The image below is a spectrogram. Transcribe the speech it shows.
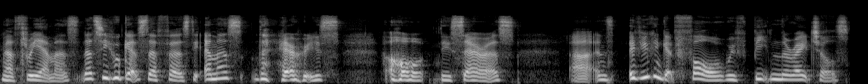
We have three Emmas. Let's see who gets there first: the Emmas, the Harrys, or the Sarahs. Uh, and if you can get four, we've beaten the Rachels.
